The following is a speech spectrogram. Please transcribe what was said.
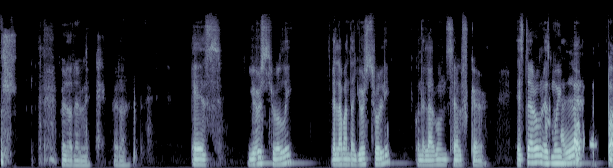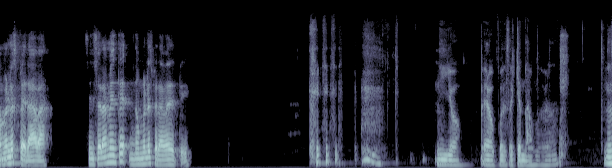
Perdónenme, perdón. Es Yours Truly. Es la banda Yours Truly con el álbum Self Care. Este álbum es muy No me lo esperaba. Sinceramente, no me lo esperaba de ti. Ni yo, pero pues aquí andamos, ¿verdad? No,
